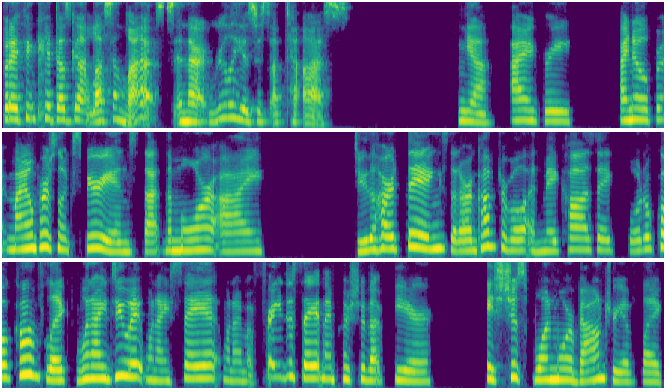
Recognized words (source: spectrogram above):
But I think it does get less and less. And that really is just up to us. Yeah, I agree. I know from my own personal experience that the more I do the hard things that are uncomfortable and may cause a quote unquote conflict, when I do it, when I say it, when I'm afraid to say it and I push through that fear, it's just one more boundary of like,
